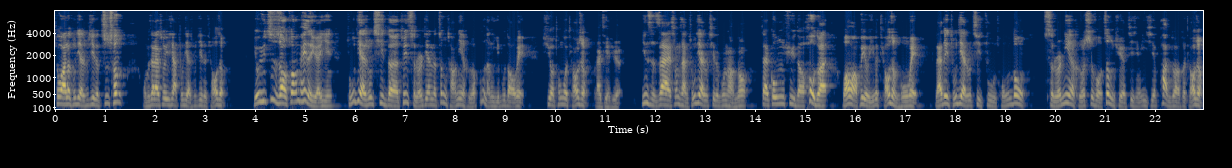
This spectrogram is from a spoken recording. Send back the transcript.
说完了主减速器的支撑，我们再来说一下主减速器的调整。由于制造装配的原因，主减速器的锥齿轮间的正常啮合不能一步到位，需要通过调整来解决。因此，在生产主减速器的工厂中，在工序的后端往往会有一个调整工位，来对主减速器主从动齿轮啮合是否正确进行一些判断和调整。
